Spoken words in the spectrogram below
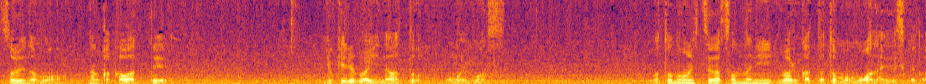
そういうのもなんか変わって良ければいいなと思います。元の音質がそんなに悪かったとも思わないですけど。う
